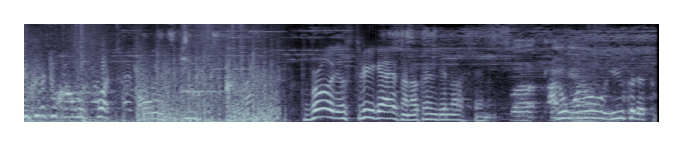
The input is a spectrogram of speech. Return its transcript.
you could have took our squad. Oh, Jesus. Bro, there was three guys, man. I couldn't do nothing. Fuck. I don't want to. You could have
